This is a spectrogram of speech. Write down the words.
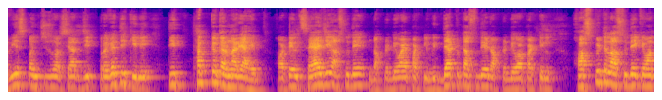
वीस पंचवीस वर्षात जी प्रगती केली ती थक्क करणारी आहे. हॉटेल सयाजी असू दे डॉक्टर डी वाय पाटील विद्यापीठ असू दे doctor D Y Patil hospital असू दे किंवा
